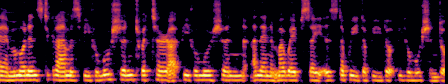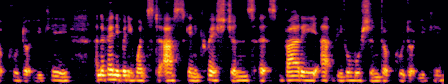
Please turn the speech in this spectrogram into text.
Um, I'm on Instagram as Vivomotion, Twitter at Vivomotion, and then my website is www.vivomotion.co.uk. And if anybody wants to ask any questions, it's mhairi at vivomotion.co.uk.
